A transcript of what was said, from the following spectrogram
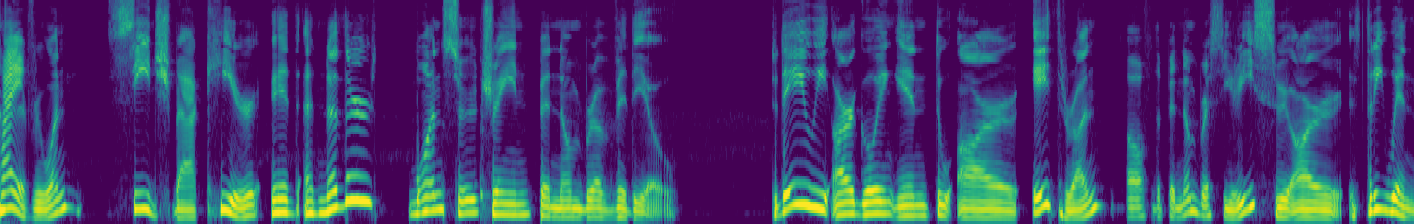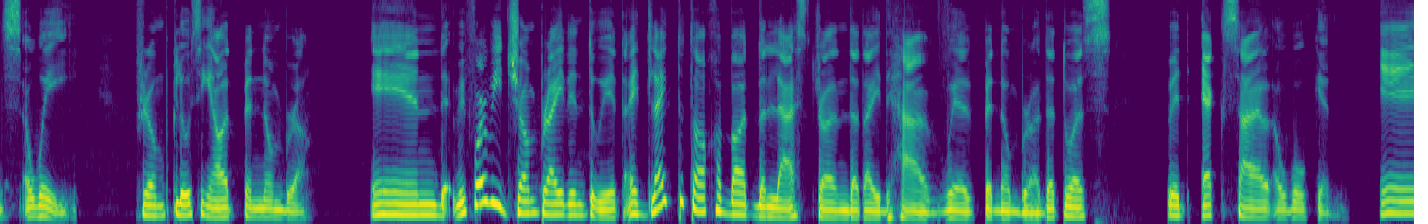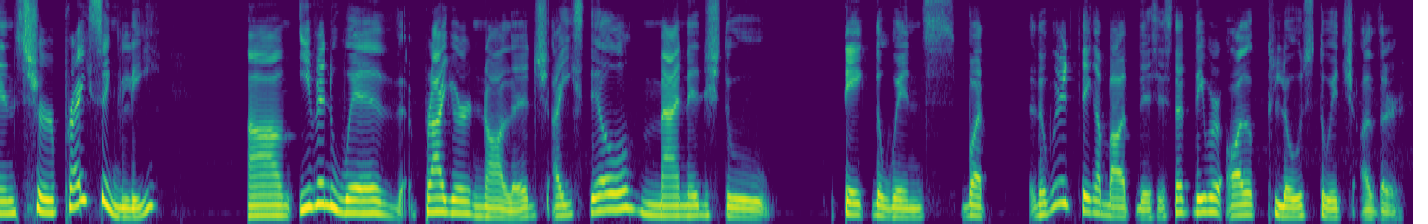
Hi everyone, Siege back here with another Monster Train Penumbra video. Today we are going into our 8th run of the Penumbra series. We are 3 wins away from closing out Penumbra. And before we jump right into it, I'd like to talk about the last run that I'd have with Penumbra. That was with Exile Awoken. And surprisingly, um, even with prior knowledge, I still managed to take the wins. But the weird thing about this is that they were all close to each other.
